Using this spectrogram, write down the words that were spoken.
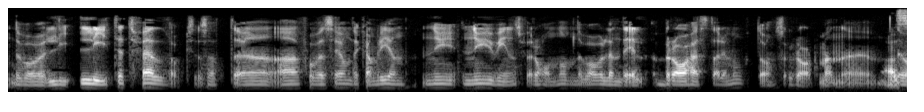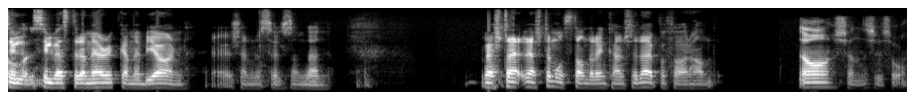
det var li litet fält också så att eh, jag får väl se om det kan bli en ny, ny vinst för honom. Det var väl en del bra hästar emot då såklart men Ja, var väl... Sylvester America med Björn kändes väl som den värsta, värsta motståndaren kanske där på förhand. Ja, kändes ju så.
